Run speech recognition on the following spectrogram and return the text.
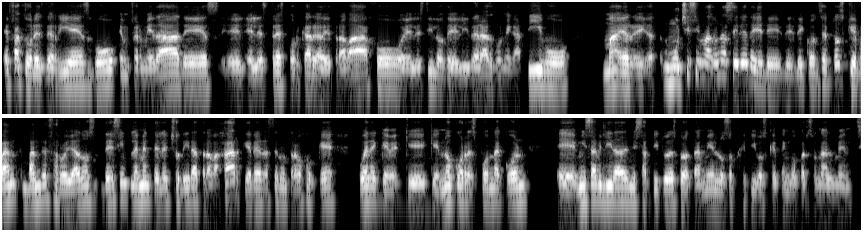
eh, factores de riesgo, enfermedades, el, estrés por carga de trabajo, el estilo de liderazgo negativo, er, eh, muchísima, una serie de, conceptos que van, van desarrollados de simplemente el hecho de ir a trabajar, querer hacer un trabajo que puede que, que no corresponda con eh, mis habilidades, mis aptitudes, pero también los objetivos que tengo personalmente.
